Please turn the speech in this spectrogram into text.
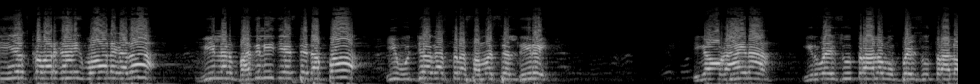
నియోజకవర్గానికి పోవాలి కదా వీళ్ళని బదిలీ చేస్తే తప్ప ఈ ఉద్యోగస్తుల సమస్యలు తీరాయి. ఇక ఒక ఆయన ఇరవై సూత్రాలు ముప్పై సూత్రాలు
